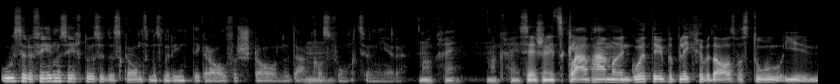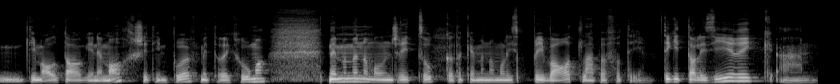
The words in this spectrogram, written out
aus einer Firmensicht, aus das Ganze muss man integral verstehen und dann kann Mhm. es funktionieren. Okay, okay, sehr schön. Jetzt glaube ich, haben wir einen guten Überblick über das, was du in deinem Alltag machst, in deinem Beruf mit der Rekruma. Nehmen wir nochmal einen Schritt zurück oder gehen wir nochmal ins Privatleben von dir. Digitalisierung, ähm,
